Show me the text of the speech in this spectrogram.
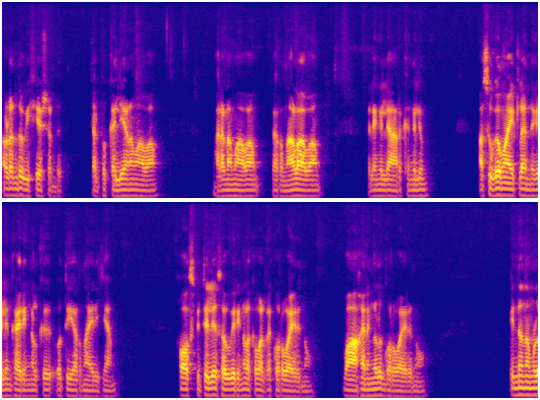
അവിടെ എന്തോ വിശേഷമുണ്ട് ചിലപ്പോൾ കല്യാണമാവാം മരണമാവാം പിറന്നാളാവാം അല്ലെങ്കിൽ ആർക്കെങ്കിലും അസുഖമായിട്ടുള്ള എന്തെങ്കിലും കാര്യങ്ങൾക്ക് ഒത്തുചേർന്നായിരിക്കാം. ഹോസ്പിറ്റലിൽ സൗകര്യങ്ങളൊക്കെ വളരെ കുറവായിരുന്നു. വാഹനങ്ങളും കുറവായിരുന്നു. ഇന്ന് നമ്മൾ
